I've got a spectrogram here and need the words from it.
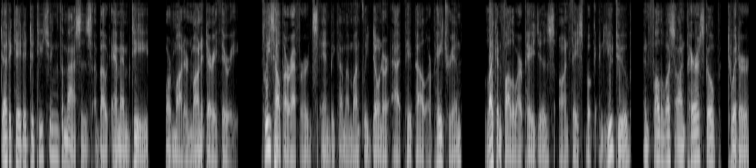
dedicated to teaching the masses about MMT or modern monetary theory. Please help our efforts and become a monthly donor at PayPal or Patreon. Like and follow our pages on Facebook and YouTube, and follow us on Periscope, Twitter,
